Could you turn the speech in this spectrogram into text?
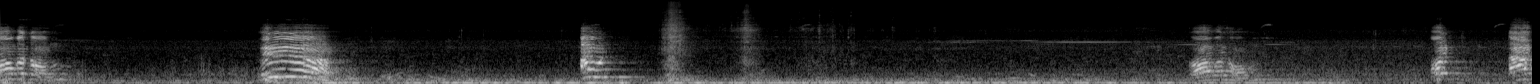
ทองผสมเฮือเอากองผสมอดตัด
